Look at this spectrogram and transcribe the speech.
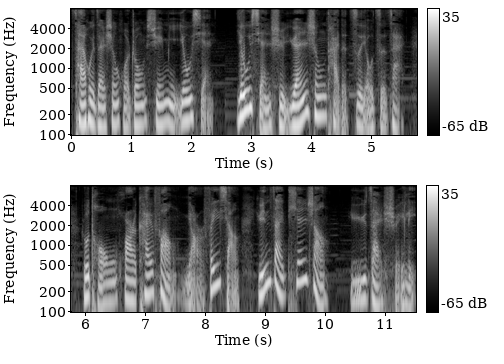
才会在生活中寻觅悠闲。悠闲是原生态的自由自在，如同花儿开放，鸟儿飞翔，云在天上，鱼在水里。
